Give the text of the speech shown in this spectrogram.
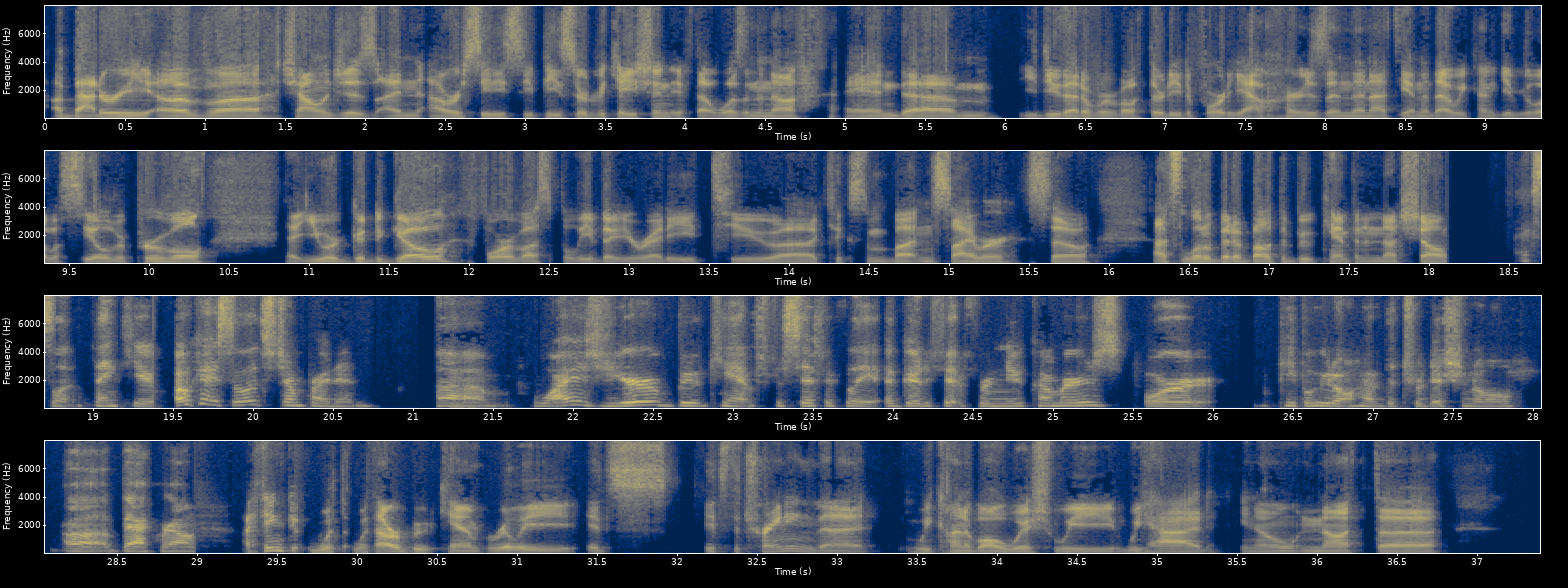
a battery of uh, challenges and our CDCP certification, if that wasn't enough. And um, you do that over about 30 to 40 hours. And then at the end of that, we kind of give you a little seal of approval that you are good to go. Four of us believe that you're ready to uh, kick some butt in cyber. So that's a little bit about the boot camp in a nutshell. Excellent. Thank you. Okay, so let's jump right in. Um, why is your boot camp specifically a good fit for newcomers or people who don't have the traditional uh, background? I think with with our boot camp, really, it's it's the training that we kind of all wish we we had. You know, not the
